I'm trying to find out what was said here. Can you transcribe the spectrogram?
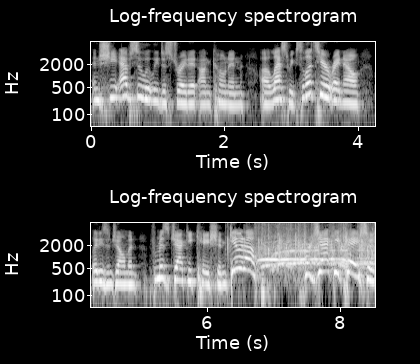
and she absolutely destroyed it on Conan uh, last week. So let's hear it right now, ladies and gentlemen, from Miss Jackie Kashian. Give it up for Jackie Kashian.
